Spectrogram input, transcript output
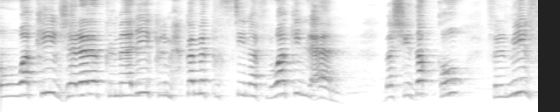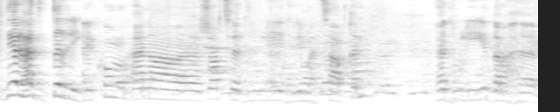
ووكيل جلالة الملك لمحكمة الاستئناف الوكيل العام باش يدقوا في الملف ديال هذا الدري. عليكم. أنا جارت هذا الوليد اللي معتقل. هذا الوليد راه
